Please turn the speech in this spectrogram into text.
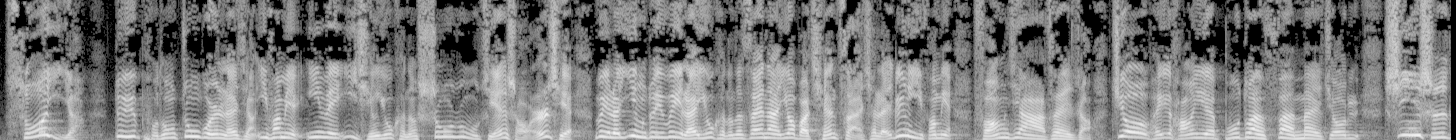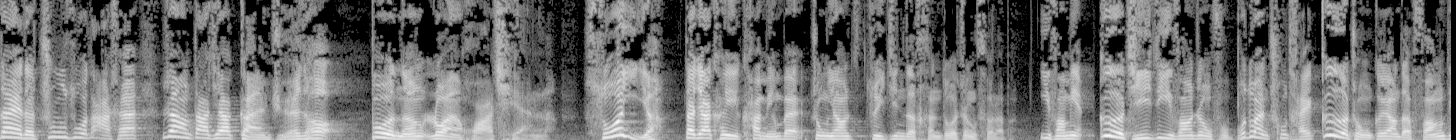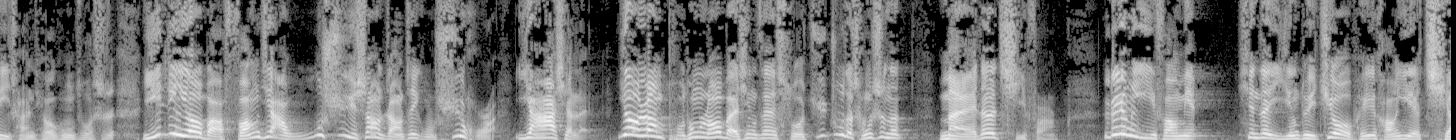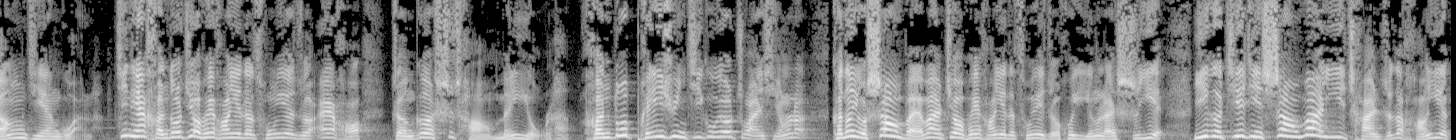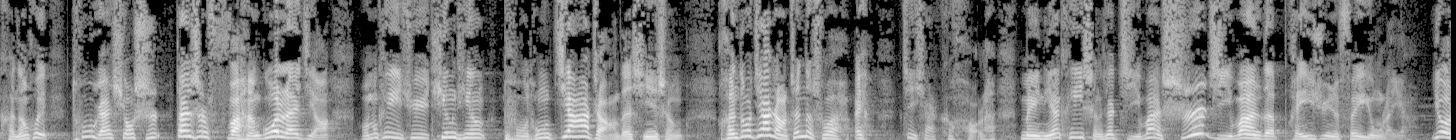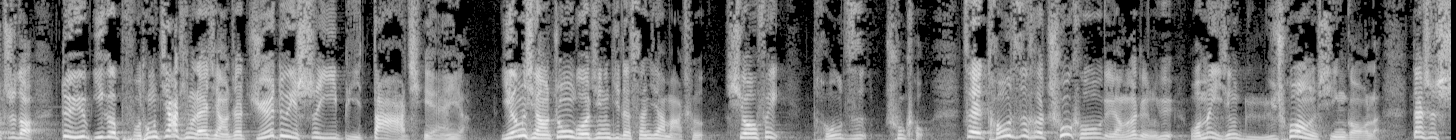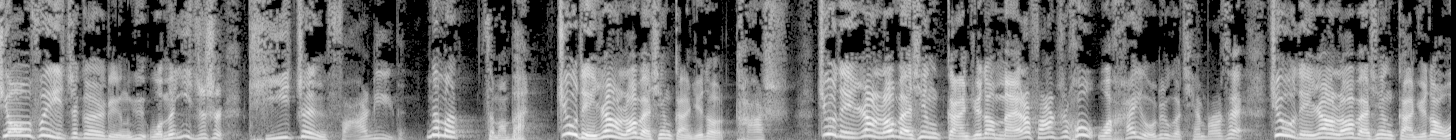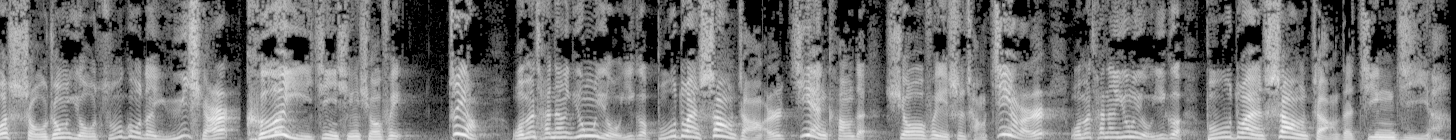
所以呀，对于普通中国人来讲，一方面因为疫情有可能收入减少，而且为了应对未来有可能的灾难，要把钱攒下来；另一方面，房价在涨，教培行业不断贩卖焦虑，新时代的猪座大山，让大家感觉到不能乱花钱了。所以呀。大家可以看明白中央最近的很多政策了吧？一方面，各级地方政府不断出台各种各样的房地产调控措施，一定要把房价无序上涨这股虚火压下来，要让普通老百姓在所居住的城市呢买得起房。另一方面，现在已经对教培行业强监管了。今天很多教培行业的从业者哀嚎，整个市场没有了，很多培训机构要转型了，可能有上百万教培行业的从业者会迎来失业，一个接近上万亿产值的行业可能会突然消失。但是反过来讲，我们可以去听听普通家长的心声，很多家长真的说：“哎呀，这下可好了，每年可以省下几万、十几万的培训费用了呀。”要知道，对于一个普通家庭来讲，这绝对是一笔大钱呀！影响中国经济的三驾马车：消费、投资、出口。在投资和出口两个领域，我们已经屡创新高了。但是消费这个领域，我们一直是提振乏力的。那么怎么办？就得让老百姓感觉到踏实。就得让老百姓感觉到买了房之后，我还有六个钱包在；就得让老百姓感觉到我手中有足够的余钱可以进行消费。这样，我们才能拥有一个不断上涨而健康的消费市场，进而我们才能拥有一个不断上涨的经济呀。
